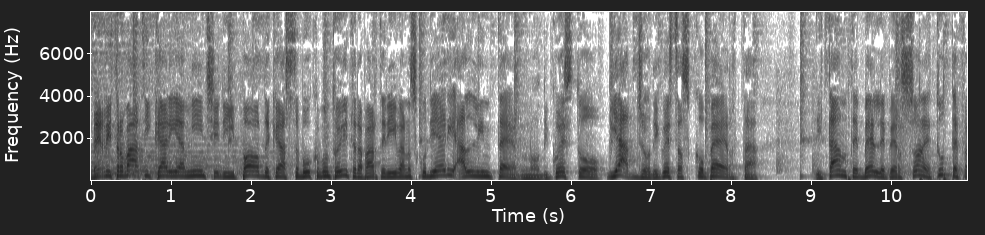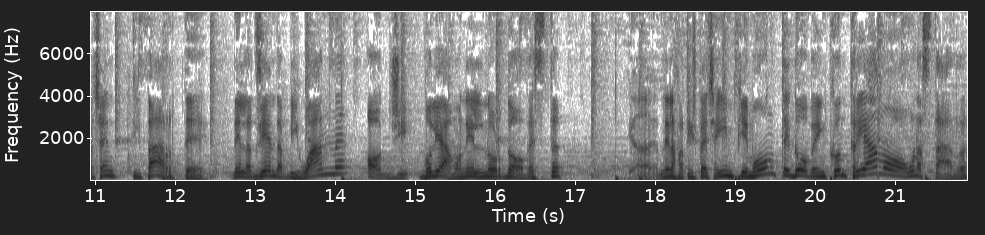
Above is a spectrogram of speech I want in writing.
Ben ritrovati cari amici di podcastbook.it da parte di Ivan Scudieri all'interno di questo viaggio, di questa scoperta di tante belle persone, tutte facenti parte dell'azienda B1. Oggi voliamo nel nord-ovest, eh, nella fattispecie in Piemonte, dove incontriamo una star.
